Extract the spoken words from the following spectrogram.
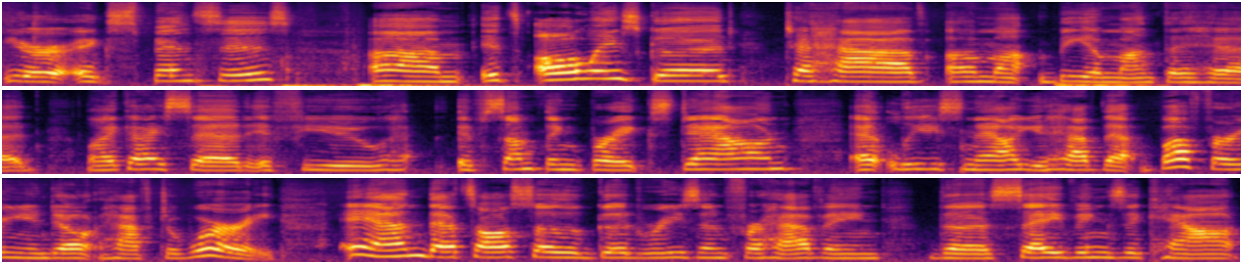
your expenses. Um, it's always good to have a mo- be a month ahead. Like I said, if you if something breaks down, at least now you have that buffer and you don't have to worry. And that's also a good reason for having the savings account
